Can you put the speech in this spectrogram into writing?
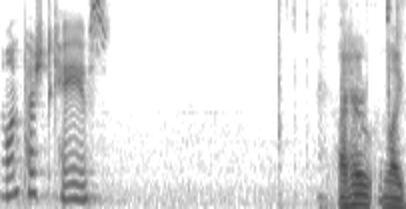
No one pushed caves. I hear like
